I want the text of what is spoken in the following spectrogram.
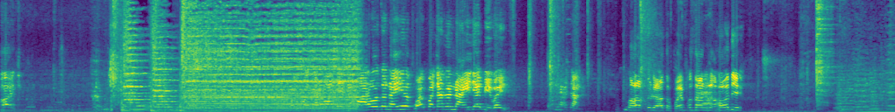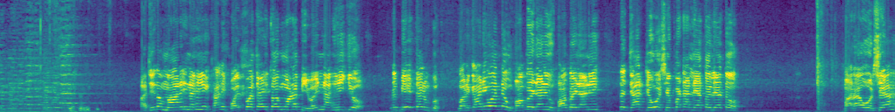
હોય. મારો તો નહીં ભોગ પચાસ નાહી જાય બી ભાઈ મારા પેલા તો ના હોવા દે હજી તો મારી નહીં, ખાલી ભોજ પચાવી તો મોડે બીવાઈ નાહી ગયો. એટલે બે ત્રણ વરગાડી હોત ને, ઊભા બેડાની ઊભા બેડાની, તો જાત જેવો સેપટા લેતો લેતો. મારા ઓરસ્યા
